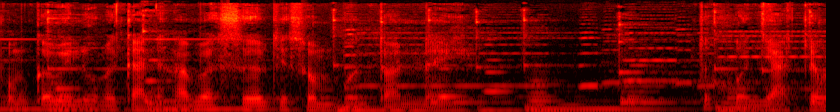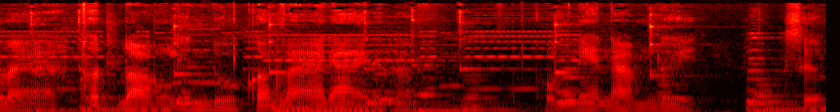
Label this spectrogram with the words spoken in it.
ผมก็ไม่รู้เหมือนกันนะครับว่าเซิร์ฟจะสมบูรณ์ตอนไหน ทุกคนอยากจะมาทดลองเล่นดูก็มาได้นะครับ ผมแนะนำเลย เซิร์ฟ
